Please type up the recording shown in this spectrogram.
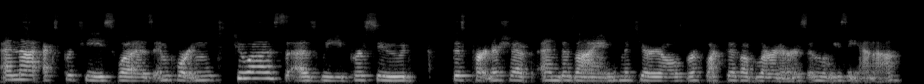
And that expertise was important to us as we pursued this partnership and designed materials reflective of learners in Louisiana.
